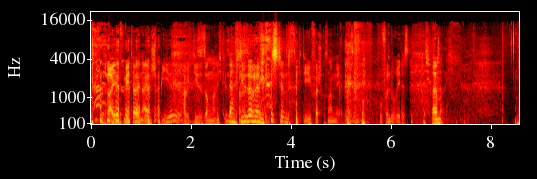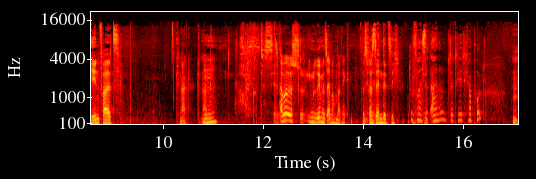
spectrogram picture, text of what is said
drei Elfmeter in einem Spiel. Habe ich diese Saison noch nicht gesehen. Ich diese sondern Saison noch nicht, stimmt. dass ich die verschossen haben. Nee, weiß ich nicht, wovon du redest. Ich weiß Ähm, auch nicht. Jedenfalls, knack, knack. Mhm. Oh Gott, das ist ja so. Aber das ignorieren wir jetzt einfach mal weg. Das versendet sich. Du fasst es an und das geht kaputt. Deswegen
